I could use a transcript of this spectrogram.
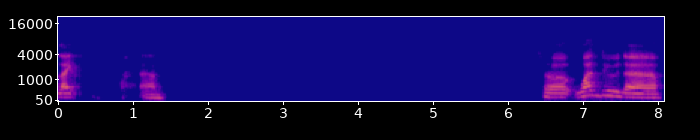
like, um, so what do the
